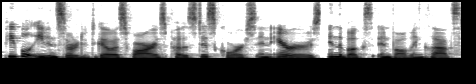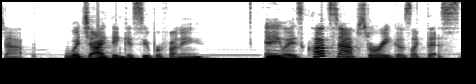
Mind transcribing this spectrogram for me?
People even started to go as far as post discourse and errors in the books involving Cloud Snap, which I think is super funny. Anyways, Cloud Snap's story goes like this.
